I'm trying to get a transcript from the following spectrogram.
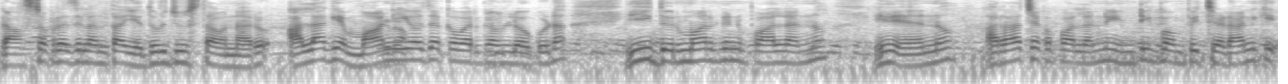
రాష్ట్ర ప్రజలంతా ఎదురు చూస్తూ ఉన్నారు. అలాగే మా నియోజకవర్గంలో కూడా ఈ దుర్మార్గుని పాలనను అరాచక పాలనను ఇంటికి పంపించడానికి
